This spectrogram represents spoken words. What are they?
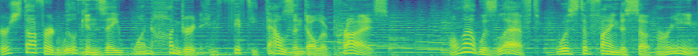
Hearst offered Wilkins a $150,000 prize. All that was left was to find a submarine.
